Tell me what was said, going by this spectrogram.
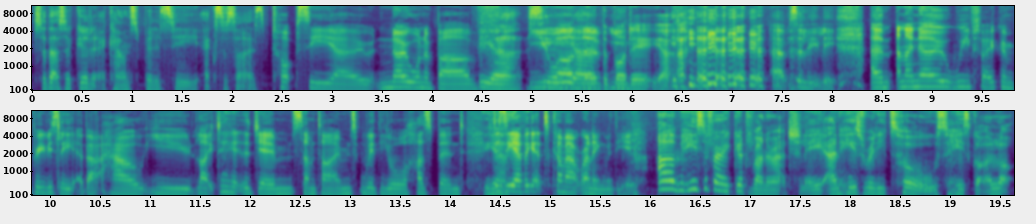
So that's a good accountability exercise. Top CEO, no one above. Yeah, you CEO are the, the you- body, yeah. Absolutely. Um, and I know we've spoken previously about how you like to hit the gym sometimes with your husband. Yeah. Does he ever get to come out running with you? Um, he's a very good runner actually, and he's really tall, so he's got a lot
